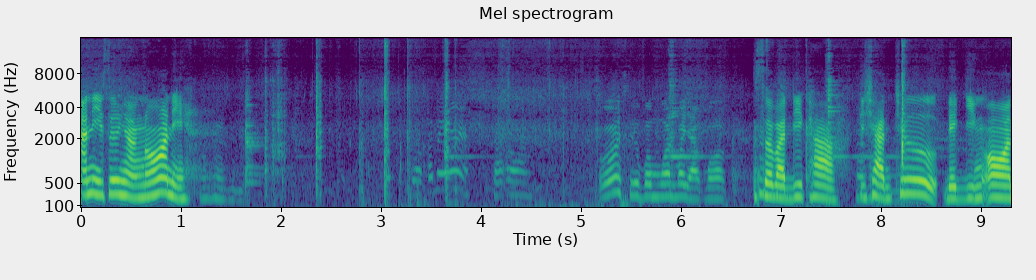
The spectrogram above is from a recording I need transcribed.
อันนี้ซื้อหยังน้อนี่ บอกก็แม่สะออนโอ้ยซื้อประมวลบ่อยากบอกสวัสดีค่ะ ดิฉันชื่อเด็กหญิงออน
